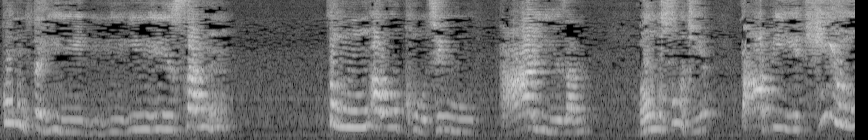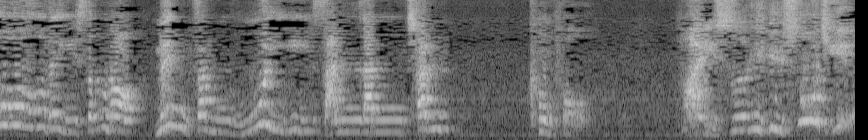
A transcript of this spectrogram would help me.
功德上，东欧可称大艺人，红书记大笔天无的手脑，名正无义三人称，恐怕还是李书记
